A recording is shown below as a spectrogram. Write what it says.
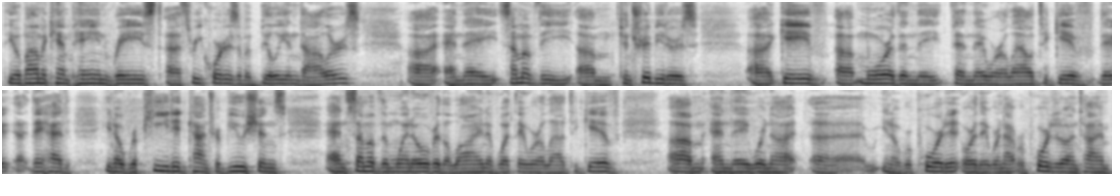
the Obama campaign raised uh, three quarters of a billion dollars, uh, and they some of the um, contributors. Uh, gave uh, more than they than they were allowed to give. They they had you know repeated contributions, and some of them went over the line of what they were allowed to give um, and they were not, uh, you know, reported or they were not reported on time.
